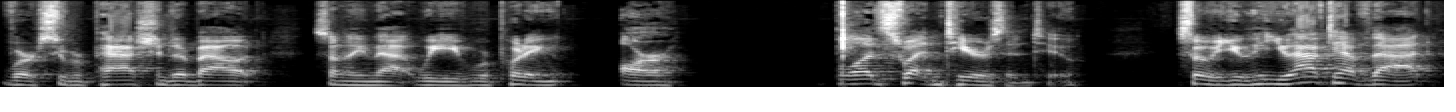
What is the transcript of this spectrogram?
were super passionate about something that we were putting our blood sweat and tears into. So you you have to have that.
